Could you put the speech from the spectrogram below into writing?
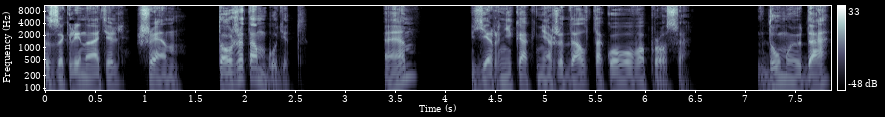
заклинатель, Шен, тоже там будет?» «Эм?» Ер никак не ожидал такого вопроса. «Думаю, да».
